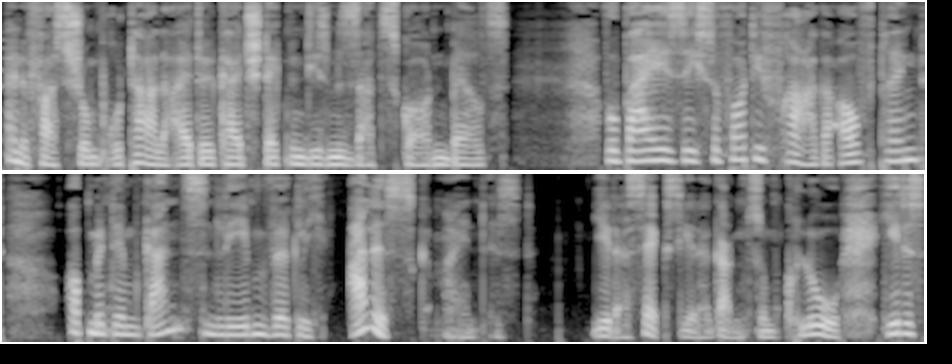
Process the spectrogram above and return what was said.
Eine fast schon brutale Eitelkeit steckt in diesem Satz Gordon Bells. Wobei sich sofort die Frage aufdrängt, ob mit dem ganzen Leben wirklich alles gemeint ist. Jeder Sex, jeder Gang zum Klo, jedes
